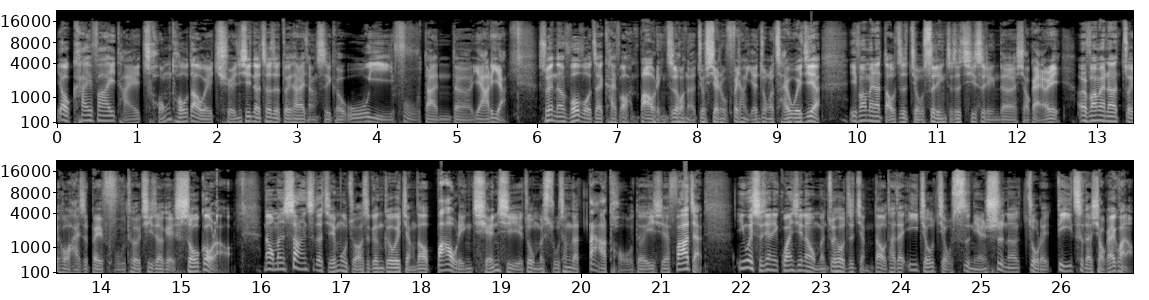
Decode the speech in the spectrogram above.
要开发一台从头到尾全新的车子，对他来讲是一个无以负担的压力啊。所以呢，Volvo 在开发完八五零之后呢，就陷入非常严重的财务危机啊。一方面呢，导致九四零只是七四零的小改而已；二方面呢，最后还是被福特汽车给收购了啊。那我们上一次的节目主要是跟各位讲到八五零前期，也就我们俗称的大头的一些发展。因为时间的关系呢，我们最后只讲到它在一九九四年式呢做了第一次的小改款啊。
